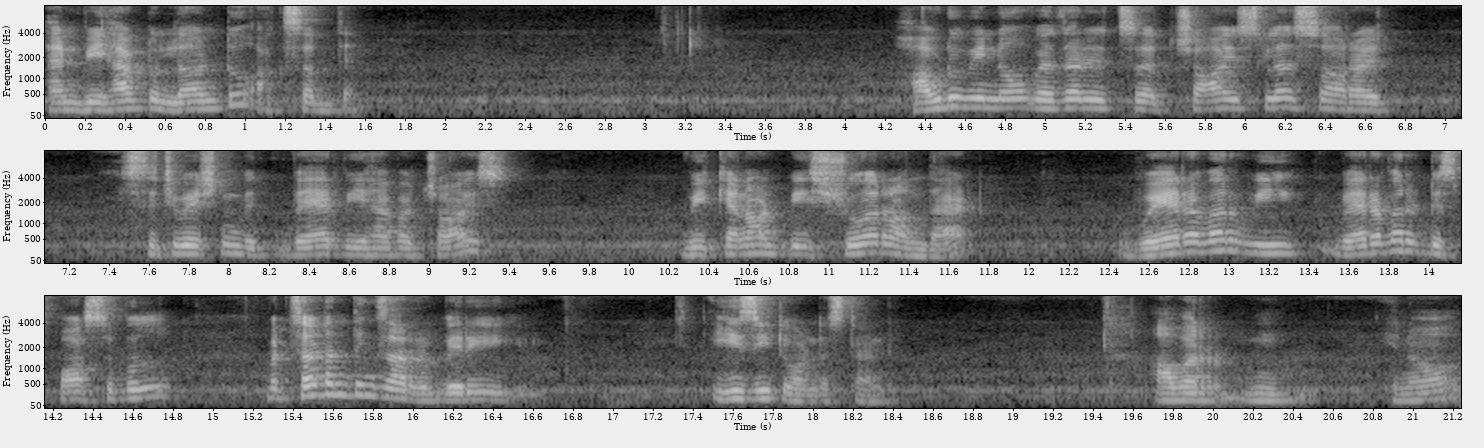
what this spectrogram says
and we have to learn to accept them. How do we know whether it's a choiceless or a situation with where we have a choice? We cannot be sure on that. Wherever we wherever it is possible, but certain things are very easy to understand. Our mm, you know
